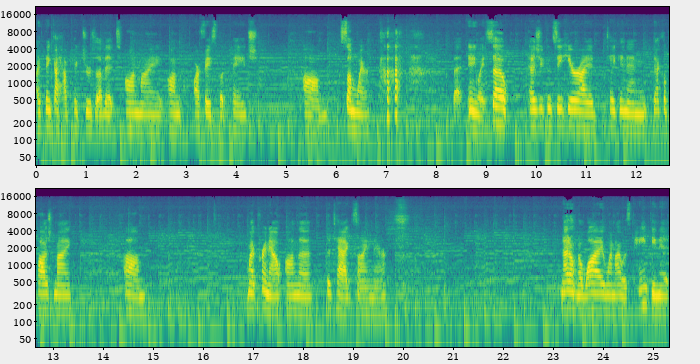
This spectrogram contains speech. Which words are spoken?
I think I have pictures of it on my, on our Facebook page um, somewhere. but anyway, so as you can see here, I had taken and decoupaged my um, my printout on the, the tag sign there. And I don't know why when I was painting it,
